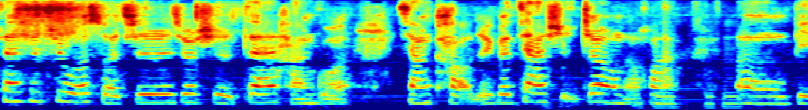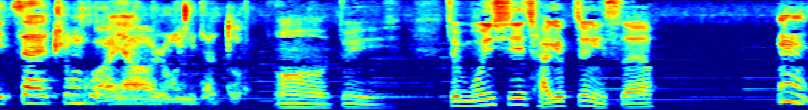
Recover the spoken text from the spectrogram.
但是据我所知，就是在韩国想考这个驾驶证的话， 음, 嗯，比在中国要容易得多。 어, 또, 저 문씨 자격증 있어요? 음,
